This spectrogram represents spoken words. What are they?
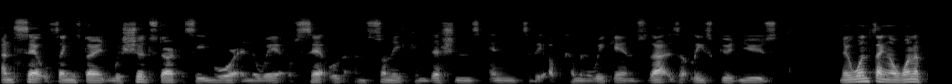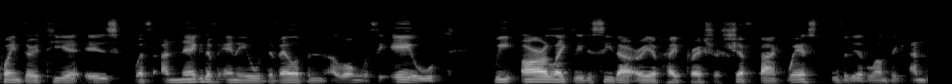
and settle things down. We should start to see more in the way of settled and sunny conditions into the upcoming weekend. So that is at least good news. Now, one thing I want to point out to you is with a negative NAO developing along with the AO, we are likely to see that area of high pressure shift back west over the Atlantic. And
